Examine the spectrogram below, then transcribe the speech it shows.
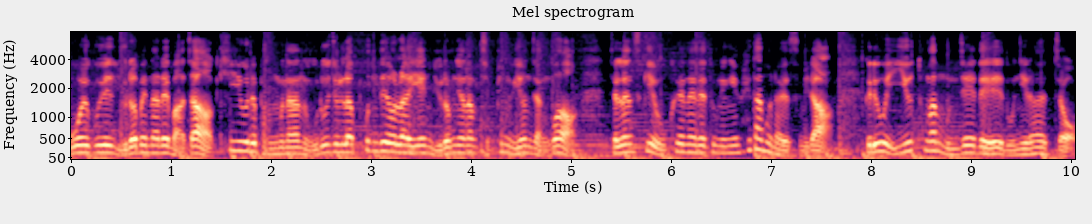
5월 9일 유럽의 날을 맞아 키이우를 방문한 우르줄라 폰데어라이엔 유럽연합 집행위원장과 젤렌스키 우크라이나 대통령이 회담을 하였습니다. 그리고 EU 통합 문제에 대해 논의를 하였죠.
